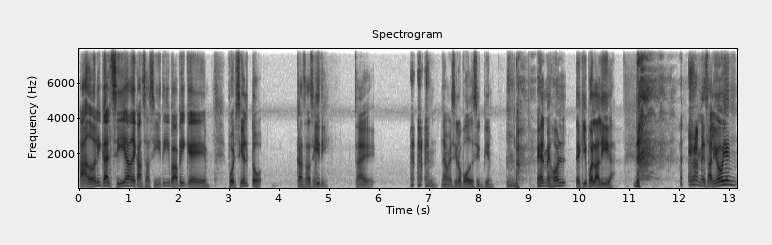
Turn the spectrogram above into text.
A Dolly García de Kansas City, papi, que, por cierto, Kansas City, o sea, eh, déjame ver si lo puedo decir bien, es el mejor equipo de la liga. me salió bien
